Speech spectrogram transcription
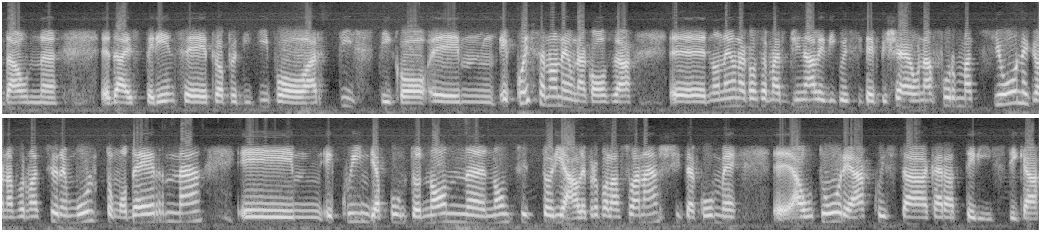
da, un, eh, da, esperienze proprio di tipo artistico. E, ehm, e questa non è una cosa eh, non è una cosa marginale di questi tempi, c'è una formazione che è una formazione molto moderna e, e quindi appunto non, non, settoriale, proprio la sua nascita come eh, autore ha questa caratteristica.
